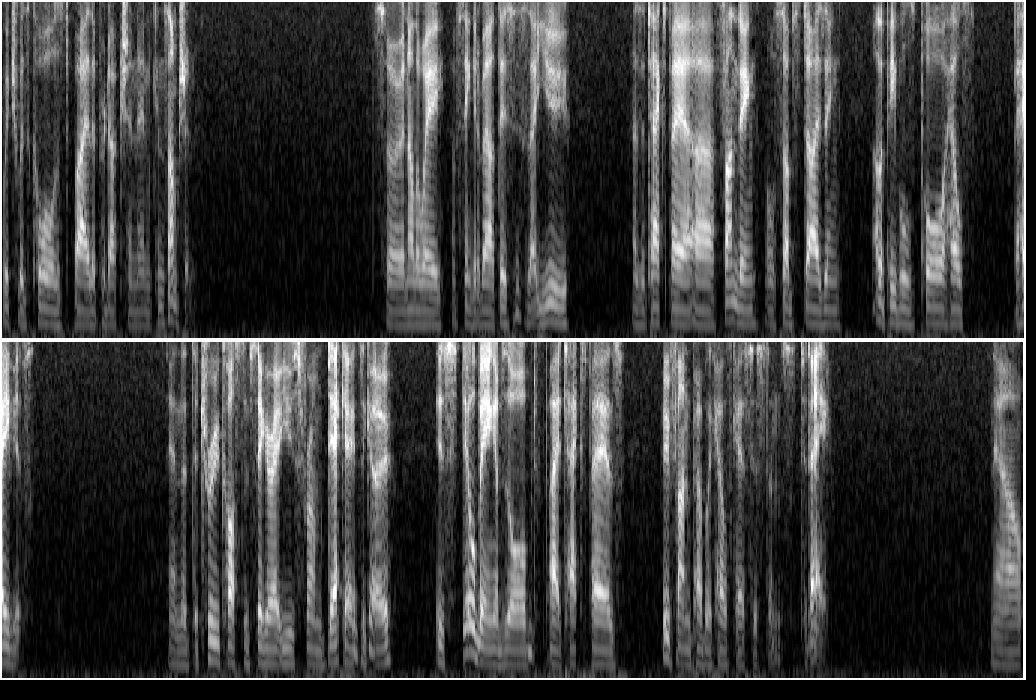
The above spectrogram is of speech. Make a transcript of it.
which was caused by the production and consumption. So, another way of thinking about this is that you, as a taxpayer, are funding or subsidizing other people's poor health behaviors. And that the true cost of cigarette use from decades ago is still being absorbed by taxpayers who fund public healthcare systems today. Now,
